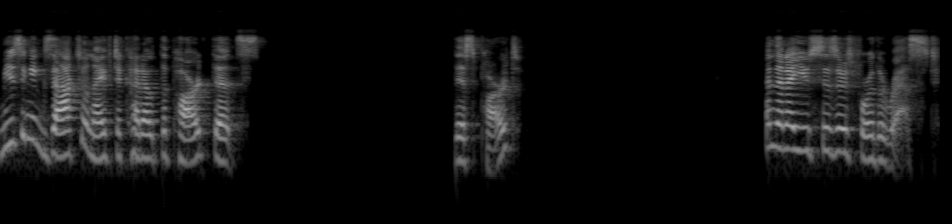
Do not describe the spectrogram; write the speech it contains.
I'm using X-Acto knife to cut out the part that's this part. And then I use scissors for the rest.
